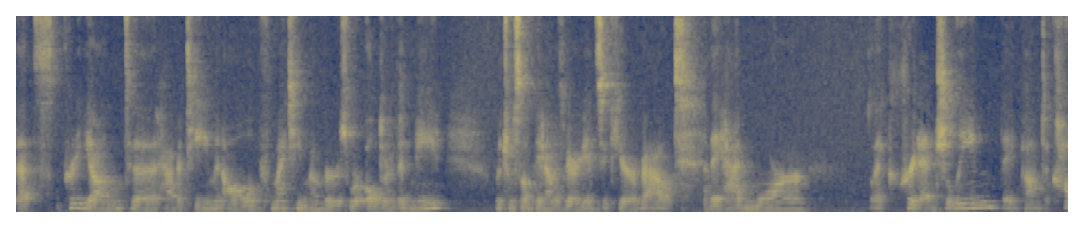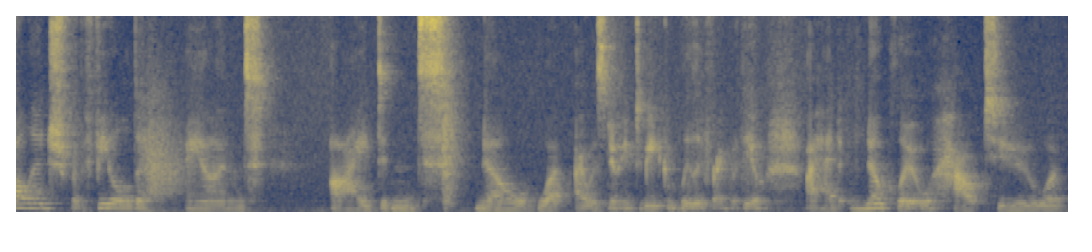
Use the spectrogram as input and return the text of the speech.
that's pretty young to have a team and all of my team members were older than me which was something I was very insecure about. They had more like credentialing, they'd gone to college for the field, and I didn't know what I was doing, to be completely frank with you. I had no clue how to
